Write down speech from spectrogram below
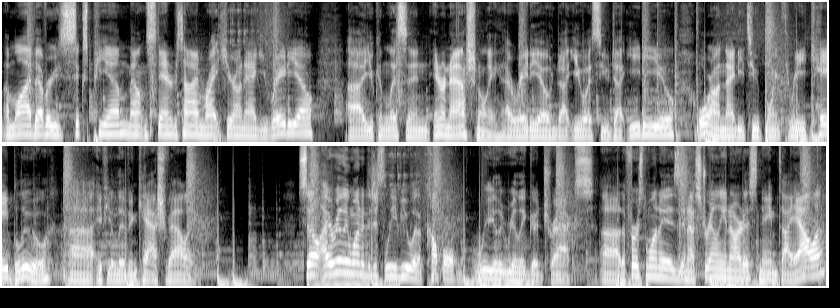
I'm live every 6 p.m. Mountain Standard Time right here on Aggie Radio. Uh, you can listen internationally at radio.usu.edu or on 92.3 K Blue uh, if you live in Cache Valley. So I really wanted to just leave you with a couple really, really good tracks. Uh, the first one is an Australian artist named Dyalla.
